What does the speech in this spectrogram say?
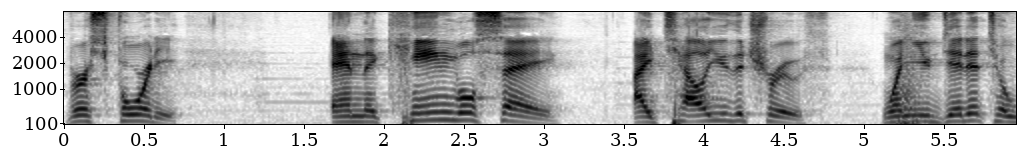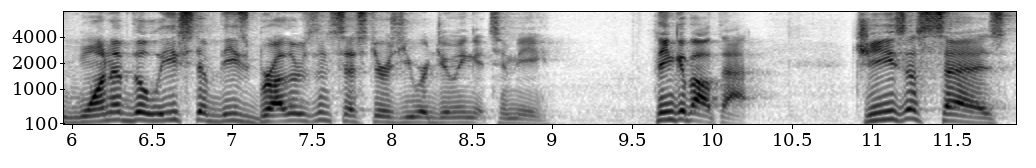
verse 40. And the king will say, I tell you the truth. When you did it to one of the least of these brothers and sisters, you are doing it to me. Think about that. Jesus says,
